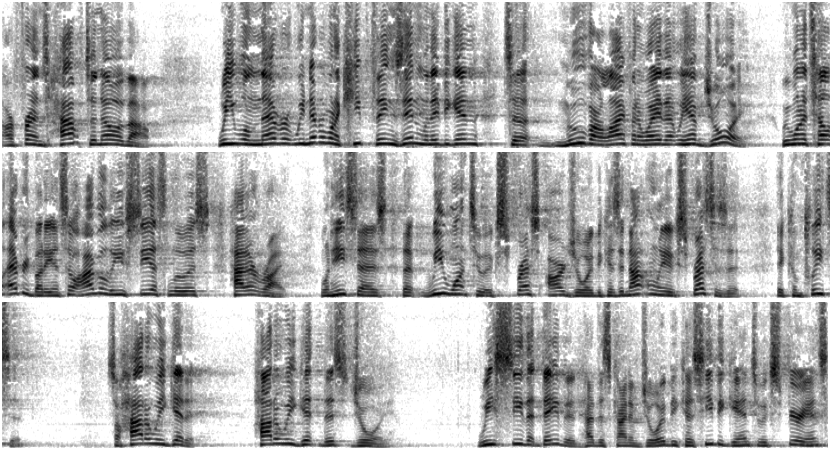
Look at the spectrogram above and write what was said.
our friends have to know about, We will never, we never want to keep things in when they begin to move our life in a way that we have joy. We want to tell everybody. And so I believe C.S. Lewis had it right when he says that we want to express our joy because it not only expresses it, it completes it. So, how do we get it? How do we get this joy? We see that David had this kind of joy because he began to experience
